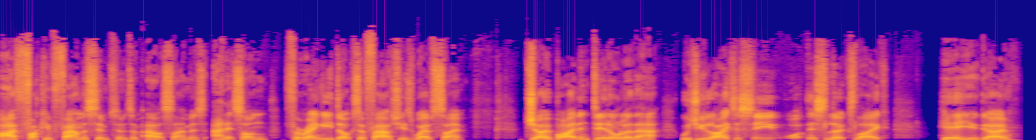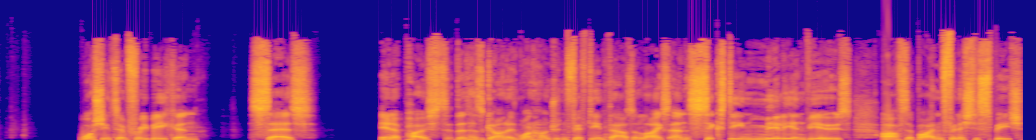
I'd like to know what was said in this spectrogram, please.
I fucking found the symptoms of Alzheimer's and it's on Ferengi Dr. Fauci's website. Joe Biden did all of that. Would you like to see what this looks like? Here you go. Washington Free Beacon says in a post that has garnered 115,000 likes and 16 million views after Biden finished his speech,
